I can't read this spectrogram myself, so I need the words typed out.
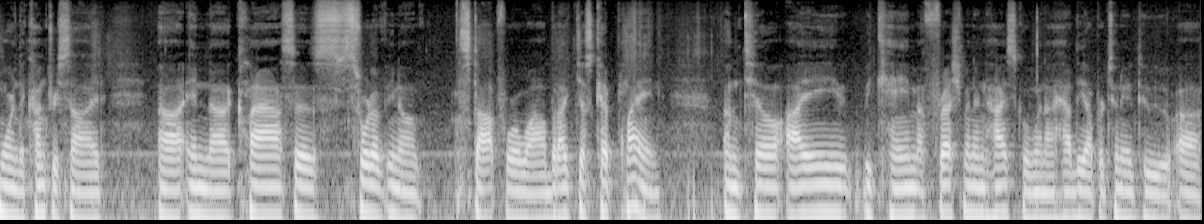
more in the countryside, uh, and uh, classes sort of, you know, stopped for a while. But I just kept playing until I became a freshman in high school when I had the opportunity to uh,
